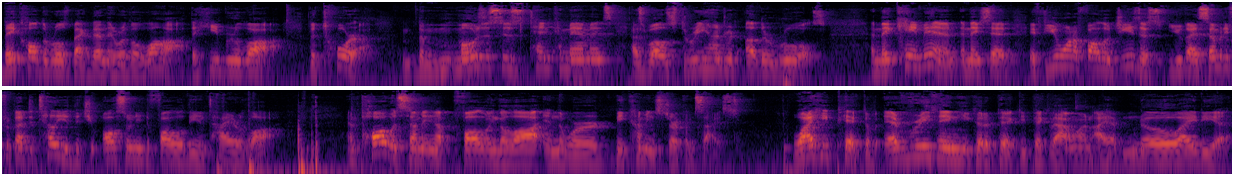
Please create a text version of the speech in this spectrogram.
They called the rules back then, they were the law, the Hebrew law, the Torah, the Moses' Ten Commandments, as well as 300 other rules. And they came in and they said, if you want to follow Jesus, you guys, somebody forgot to tell you that you also need to follow the entire law. And Paul was summing up following the law in the word becoming circumcised. Why he picked, of everything he could have picked, he picked that one, I have no idea.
